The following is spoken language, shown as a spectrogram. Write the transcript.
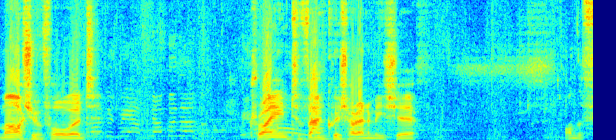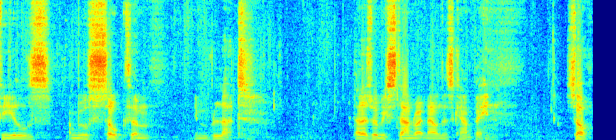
marching forward, trying to vanquish our enemies here on the fields, and we'll soak them in blood. That is where we stand right now in this campaign. So,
